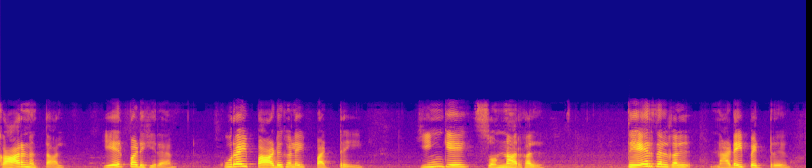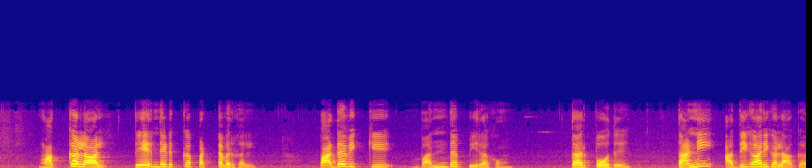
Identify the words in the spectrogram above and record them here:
காரணத்தால் ஏற்படுகிற குறைபாடுகளை பற்றி இங்கே சொன்னார்கள். தேர்தல்கள் நடைபெற்று மக்களால் தேர்ந்தெடுக்கப்பட்டவர்கள் பதவிக்கு வந்த பிறகும் தற்போது தனி அதிகாரிகளாக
